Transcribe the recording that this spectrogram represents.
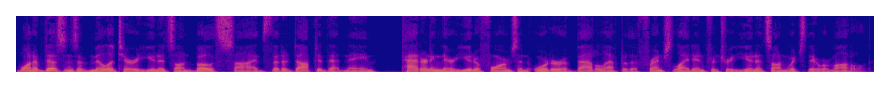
one of dozens of military units on both sides that adopted that name, patterning their uniforms and order of battle after the French light infantry units on which they were modeled.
